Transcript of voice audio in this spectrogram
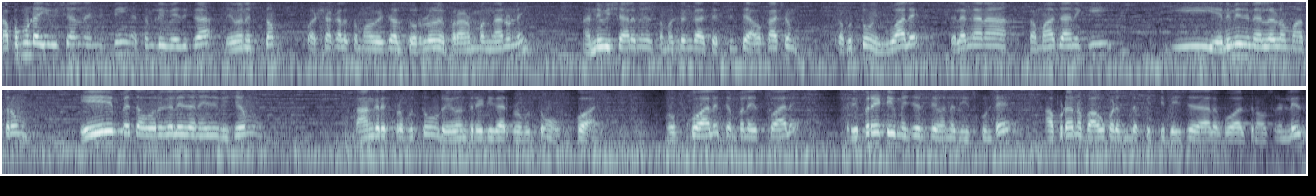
తప్పకుండా ఈ విషయాలన్నింటినీ అసెంబ్లీ వేదిక లేవనెత్తాం వర్షాకాల సమావేశాలు త్వరలోనే ప్రారంభంగానున్నాయి. అన్ని విషయాల మీద సమగ్రంగా చర్చించే అవకాశం ప్రభుత్వం ఇవ్వాలి. తెలంగాణ సమాజానికి ఈ ఎనిమిది నెలల్లో మాత్రం ఏం పెద్ద ఒరగలేదు అనేది విషయం కాంగ్రెస్ ప్రభుత్వం రేవంత్ రెడ్డి గారి ప్రభుత్వం ఒప్పుకోవాలి. ఒప్పుకోవాలి చెంపలేసుకోవాలి. రిపరేటివ్ మెజర్స్ ఏమైనా తీసుకుంటే అప్పుడైనా బాగుపడుతుంది తప్పించి భేషజాలకు పోవాల్సిన అవసరం లేదు.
